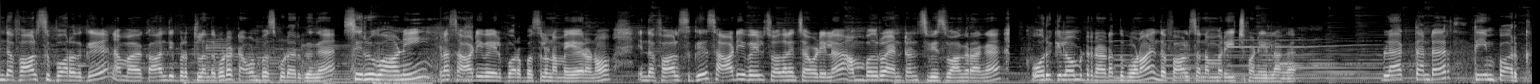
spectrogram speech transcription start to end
இந்த ஃபால்ஸ் போகிறதுக்கு நம்ம காந்திபுரத்துலேருந்து கூட டவுன் பஸ் கூட இருக்குங்க. சிறுவாணி ஆனால் சாடி வயல் போகிற பஸ்ஸில் நம்ம ஏறணும். இந்த ஃபால்ஸுக்கு சாடி வயல் சோதனை சாவடியில் ஐம்பது ரூபா என்ட்ரன்ஸ் ஃபீஸ் வாங்குறாங்க. ஒரு கிலோமீட்டர் நடந்து போனால் இந்த ஃபால்ஸை நம்ம ரீச் பண்ணிடலாங்க. பிளாக் தண்டர் தீம் பார்க்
